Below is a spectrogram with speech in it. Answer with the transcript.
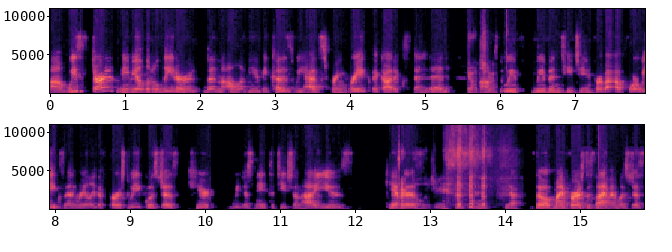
Um, we started maybe a little later than all of you because we had spring break that got extended. Gotcha. Um, so we've we've been teaching for about four weeks, and really the first week was just here. We just need to teach them how to use Canvas. and, yeah. So my first assignment was just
